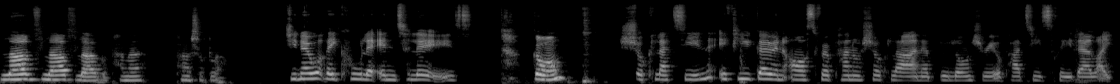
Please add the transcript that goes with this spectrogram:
love, love, love a pan au- pain chocolat. Do you know what they call it in Toulouse? Go on. chocolatine. If you go and ask for a pain au chocolat and a boulangerie or pâtisserie, they're like,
